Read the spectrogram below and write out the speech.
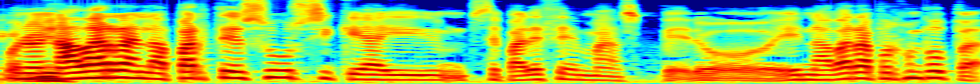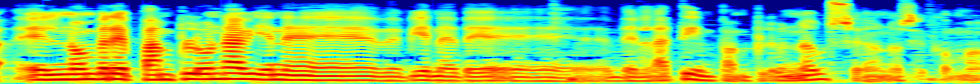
Bueno, en Navarra, en la parte sur, sí que hay, se parece más, pero en Navarra, por ejemplo, el nombre Pamplona viene, viene de, del latín, Pamplona no sé cómo.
